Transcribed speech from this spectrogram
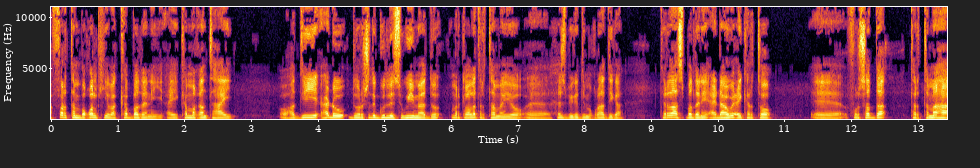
afartan boqolkiiba ka badani ay ka maqan tahay. Oo haddii hadhow doorashada guud isugu yimaado marka lala tartamayo xisbiga dimuqraadiga tiradaas badani ay dhaawici karto fursadda tartamaha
